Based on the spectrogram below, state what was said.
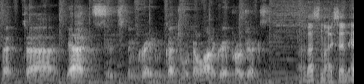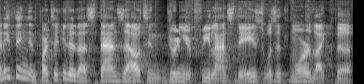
But uh, yeah, it's, it's been great. We've got to work on a lot of great projects. Uh, that's nice. And anything in particular that stands out in during your freelance days? Was it more like the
